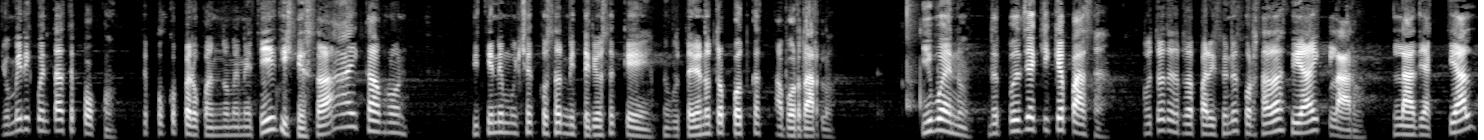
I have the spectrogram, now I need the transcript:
Yo me di cuenta hace poco, hace poco, pero cuando me metí dije, ay, cabrón, sí tiene muchas cosas misteriosas que me gustaría en otro podcast abordarlo. Y bueno, después de aquí, ¿qué pasa? Otras desapariciones forzadas sí hay, claro. La de Actial,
